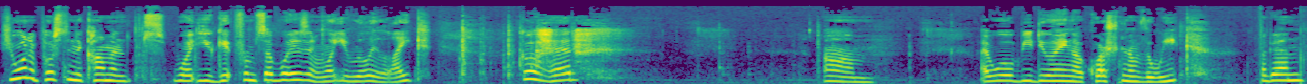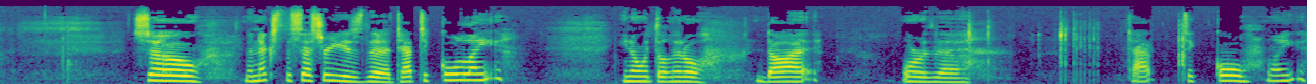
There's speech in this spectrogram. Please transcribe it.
If you want to post in the comments what you get from Subways and what you really like, go ahead. Um I will be doing a question of the week again. So, the next accessory is the tactical light. You know, with the little dot or the tactical light.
